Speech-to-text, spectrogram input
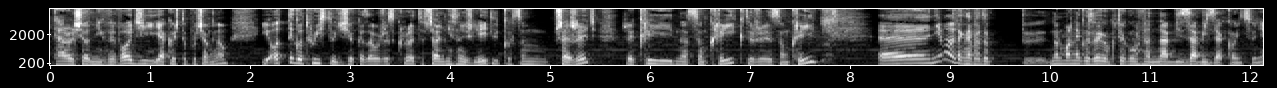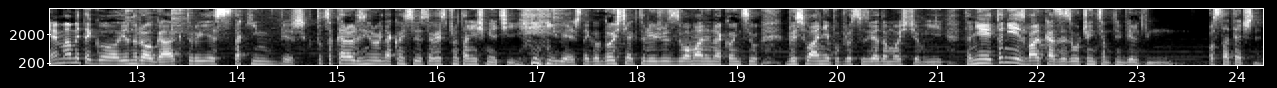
Karol się od nich wywodzi i jakoś to pociągną. I od tego twistu dziś okazało, że Skrulle to wcale nie są źli, tylko chcą przeżyć, że Kree no, są Kree, którzy są Kree. Eee, nie mamy tak naprawdę normalnego złego, którego można zabić za końcu, nie? Mamy tego Jonroga, który jest takim, wiesz, to co Karol z nim robi na końcu jest trochę sprzątanie śmieci. I wiesz, tego gościa, który już jest złamany na końcu, wysłanie po prostu z wiadomością i to nie, to nie jest walka ze złoczyńcą tym wielkim ostatecznym.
